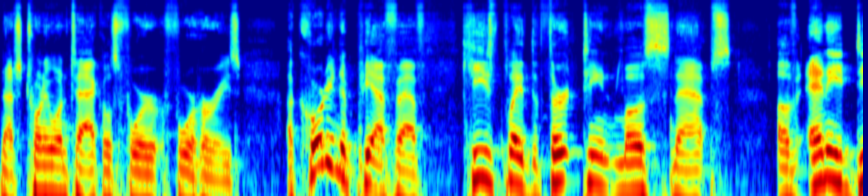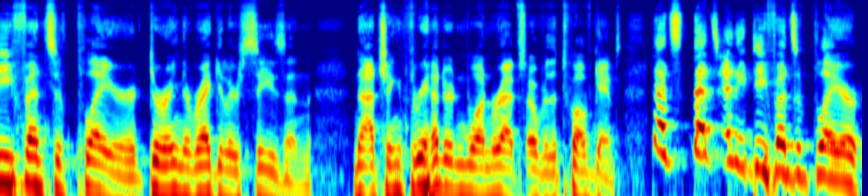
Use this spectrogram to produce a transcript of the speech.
Notched 21 tackles, four four hurries. According to PFF, Keys played the 13th most snaps of any defensive player during the regular season, notching 301 reps over the 12 games. That's that's any defensive player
